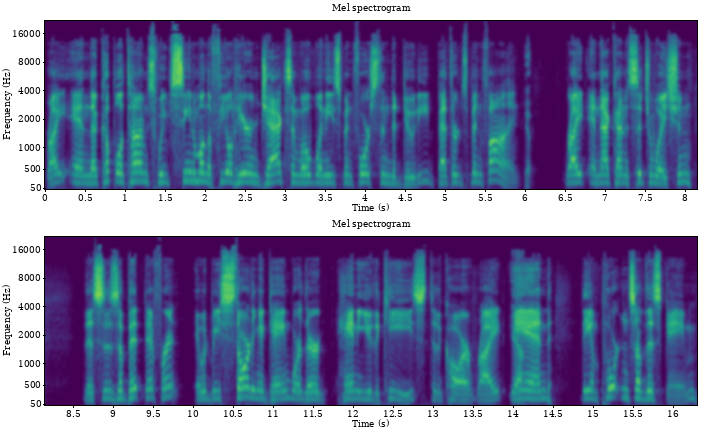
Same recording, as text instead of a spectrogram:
Right? And a couple of times we've seen him on the field here in Jacksonville when he's been forced into duty, Beathard's been fine. Yep. Right? In that kind of situation, this is a bit different. It would be starting a game where they're handing you the keys to the car, right? Yeah. And the importance of this game,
